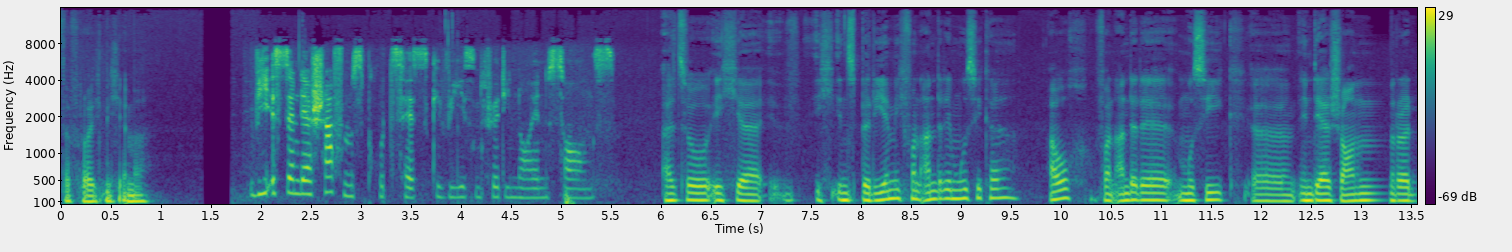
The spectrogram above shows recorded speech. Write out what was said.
Da freue ich mich immer. Wie ist denn der Schaffensprozess gewesen für die neuen Songs? Also ich, äh, ich inspiriere mich von anderen Musikern auch von anderer Musik äh, in der Genre,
